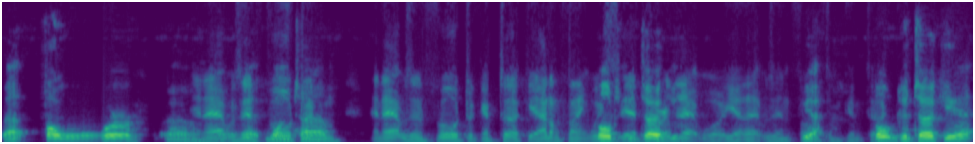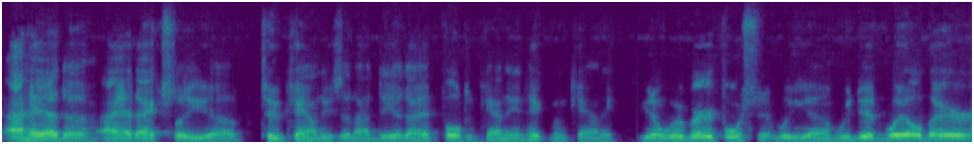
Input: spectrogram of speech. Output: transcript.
about four. Uh, and that was in Fulton. And that was in Fulton, Kentucky. I don't think we Fulton, said Kentucky. where that was. Yeah, that was in Fulton, yeah. Kentucky. Fulton, Kentucky. I had uh, I had actually uh, two counties that I did. I had Fulton County and Hickman County. You know, we are very fortunate. We uh, we did well there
